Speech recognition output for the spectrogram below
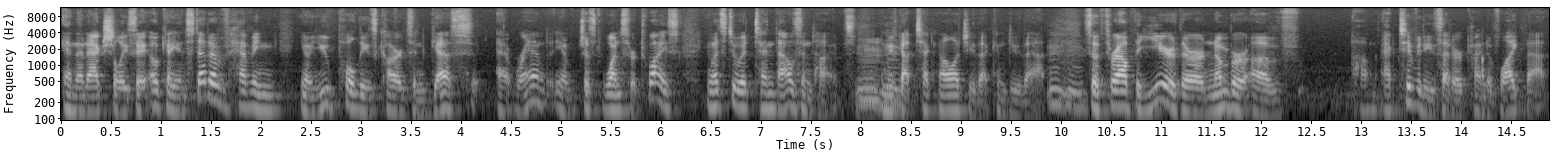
and then actually say, okay, instead of having you know you pull these cards and guess at random, you know, just once or twice, you know, let's do it ten thousand times. And we've got technology that can do that. So throughout the year, there are a number of um, activities that are kind of like that,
